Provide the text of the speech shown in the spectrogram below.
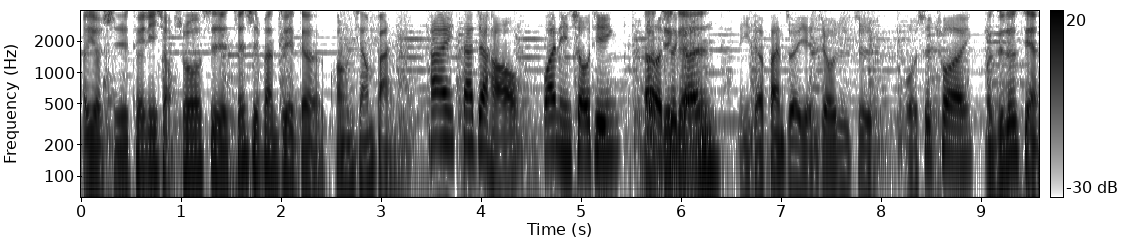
而有时推理小说是真实犯罪的狂想版。嗨，大家好，欢迎收听《二之根》你的犯罪研究日志。我是 Troy，我是 Lucien。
